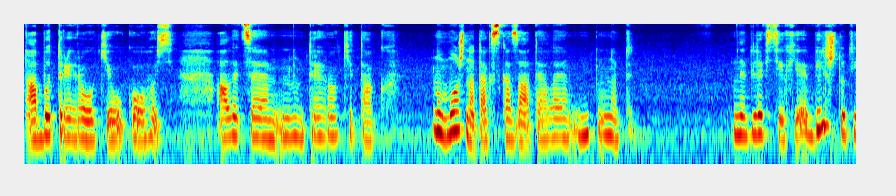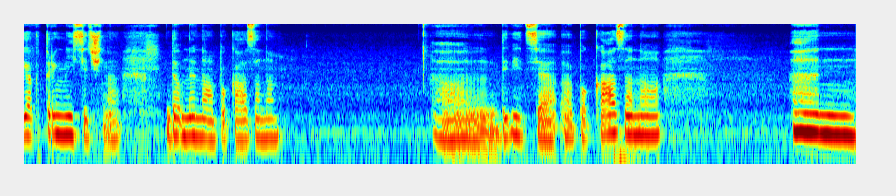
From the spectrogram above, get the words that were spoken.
або три роки у когось. Але це ну, три роки так. Ну, можна так сказати, але ну, не для всіх. Я- Більш тут як тримісячна давнина показана. Дивіться, е, показано. е, е,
